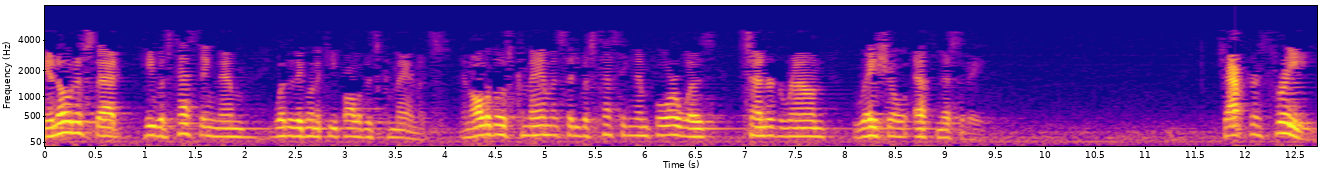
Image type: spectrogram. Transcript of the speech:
You notice that he was testing them whether they're going to keep all of his commandments. And all of those commandments that he was testing them for was centered around racial ethnicity. Chapter 3,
